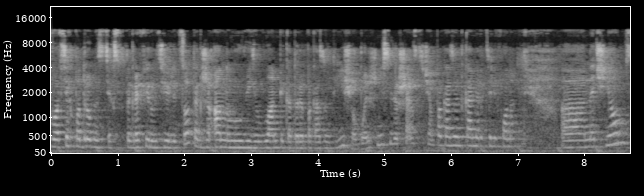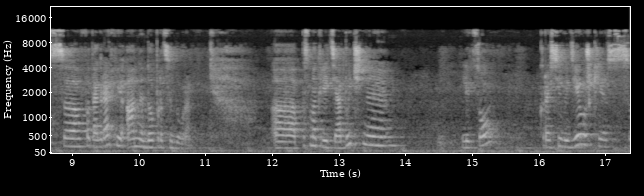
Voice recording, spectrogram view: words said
во всех подробностях сфотографировать ее лицо. Также Анну мы увидим в лампе, которая показывает еще больше несовершенств, чем показывает камера телефона. А, начнем с фотографии Анны до процедуры. А, посмотрите, обычное лицо красивой девушки с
